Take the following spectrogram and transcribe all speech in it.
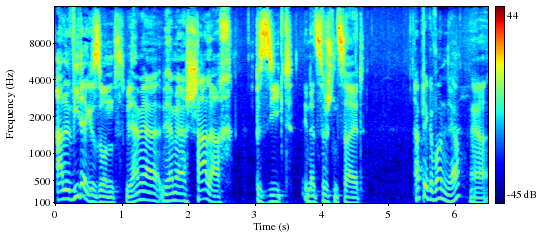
Alle wieder gesund. Wir haben ja, wir haben ja Scharlach besiegt in der Zwischenzeit. Habt ihr gewonnen, ja? Ja,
